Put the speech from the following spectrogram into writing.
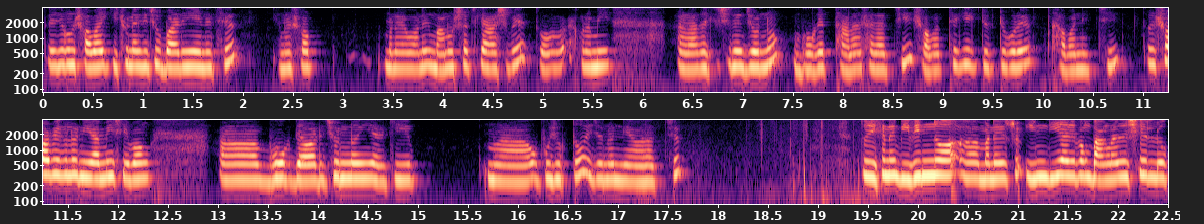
তো এই দেখুন, সবাই কিছু না কিছু বানিয়ে এনেছে। এখানে সব মানে অনেক মানুষ আজকে আসবে। তো এখন আমি রাধাকৃষ্ণের জন্য ভোগের থালা সাজাচ্ছি। সবার থেকে একটু একটু করে খাবার নিচ্ছি। তো সব এগুলো নিরামিষ এবং ভোগ দেওয়ার জন্যই আর কি উপযুক্ত। এই জন্য নেওয়া হচ্ছে। তো এখানে বিভিন্ন মানে ইন্ডিয়ার এবং বাংলাদেশের লোক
